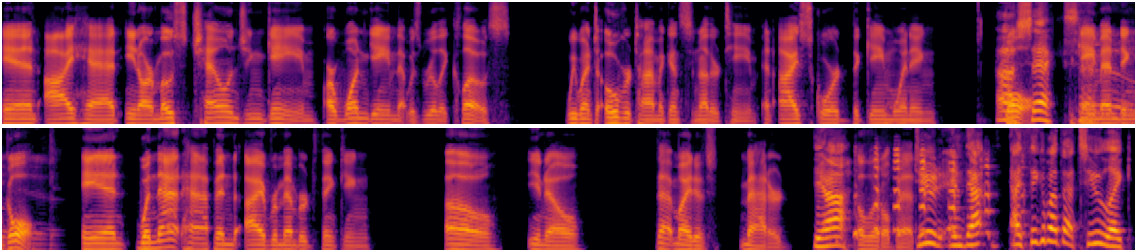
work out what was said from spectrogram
And I had, in our most challenging game, our one game that was really close, we went to overtime against another team, and I scored the game winning, Oh, ah, Goal. sick. the sick. game ending goal. Oh, and when that happened, I remembered thinking, oh, you know, that might have mattered Yeah, a little bit. dude. And that I think about that too. Like,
